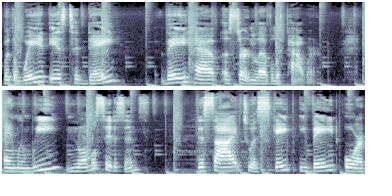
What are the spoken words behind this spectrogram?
But the way it is today, they have a certain level of power. And when we, normal citizens, decide to escape, evade, or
